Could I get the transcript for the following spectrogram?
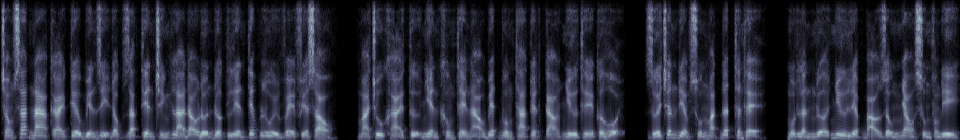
trong sát na cái kia biến dị độc giác tiên chính là đau đớn được liên tiếp lui về phía sau, mà chu khải tự nhiên không thể nào biết bông tha tuyệt cao như thế cơ hội, dưới chân điểm xuống mặt đất thân thể, một lần nữa như liệp báo giống nhau sùng phong đi,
